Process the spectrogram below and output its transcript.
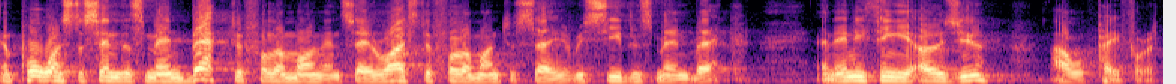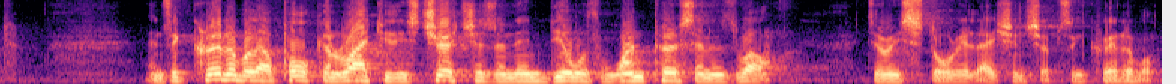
And Paul wants to send this man back to Philemon and say, writes to Philemon to say, receive this man back. And anything he owes you, I will pay for it. And it's incredible how Paul can write to these churches and then deal with one person as well to restore relationships. Incredible.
